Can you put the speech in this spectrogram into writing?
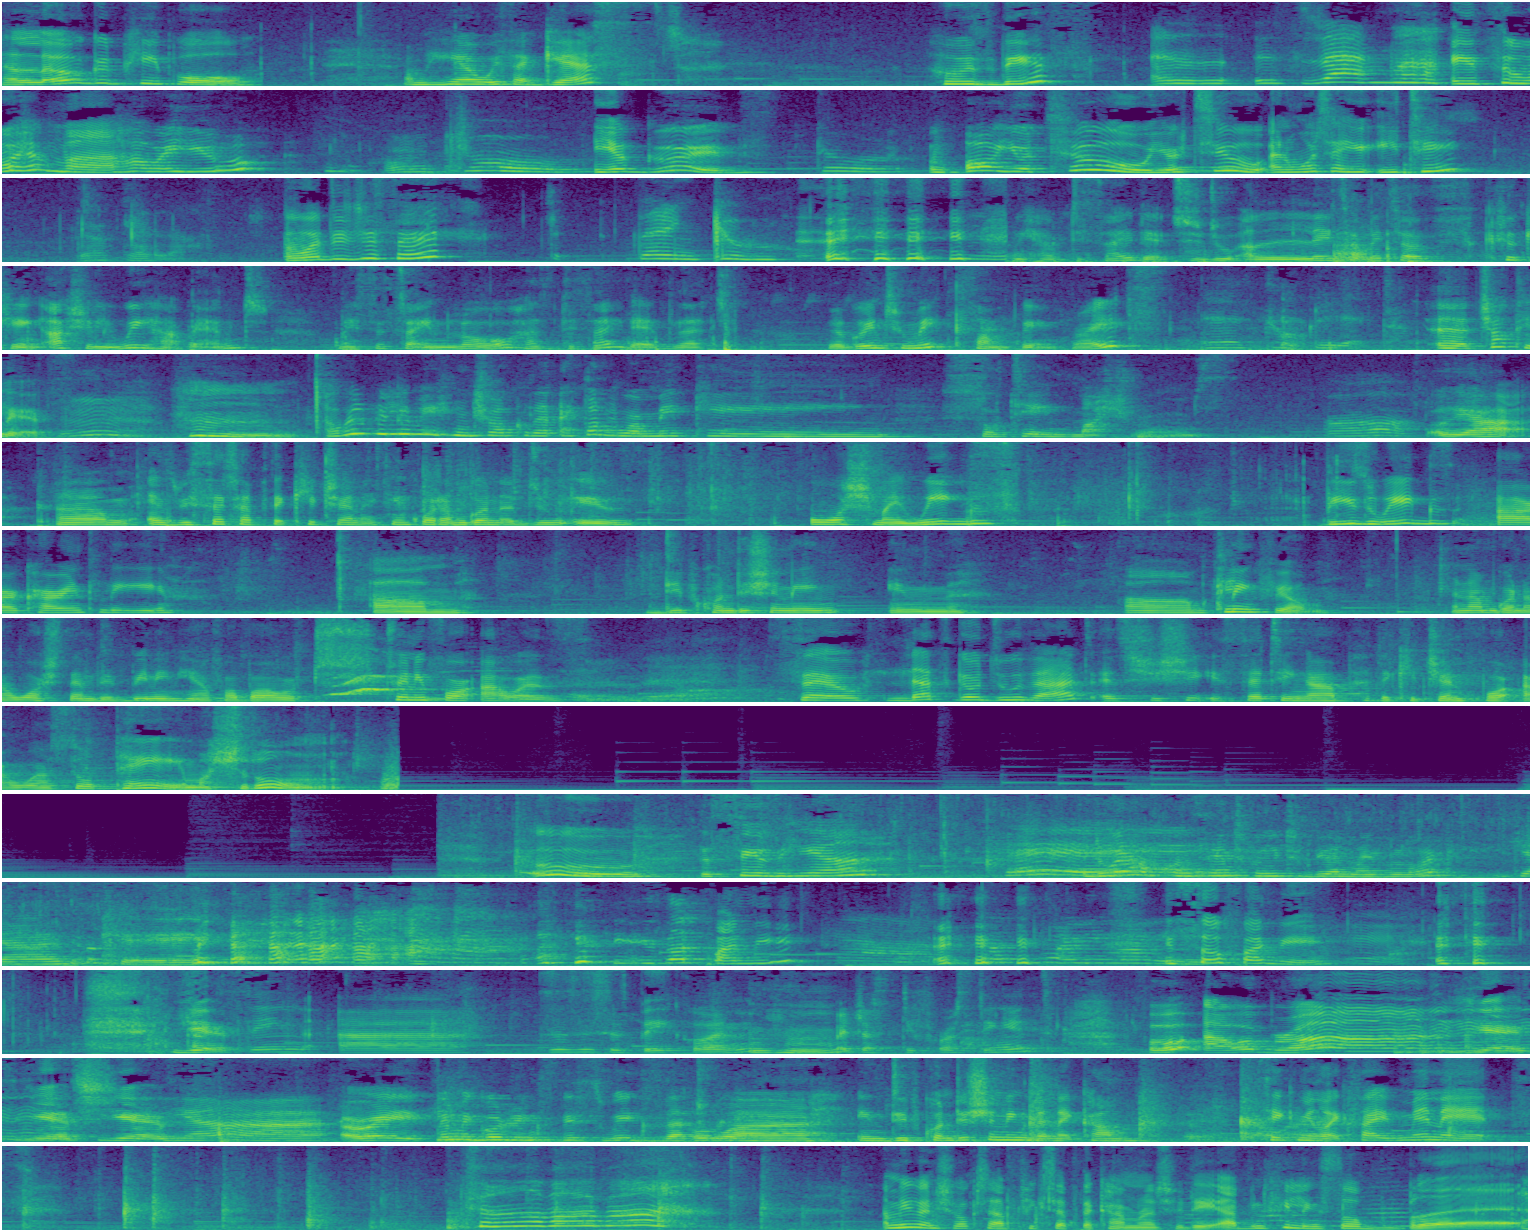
Hello, good people. I'm here with a guest. Who's this? It's Rama. It's Wema. How are you? I'm Two. You're good. Two. Oh, you're two. You're two. And what are you eating? Chocolate. What did you say? Thank you. we have decided to do a little bit of cooking. Actually, we haven't. My sister-in-law has decided that we're going to make something, right? Uh, chocolate. Uh, chocolate. Mm. Hmm. Are we really making chocolate? I thought we were making sauteed mushrooms. Oh. Oh yeah. Um, as we set up the kitchen, I think what I'm gonna do is wash my wigs. These wigs are currently um, deep conditioning in um, cling film, and I'm gonna wash them. They've been in here for about 24 hours. So let's go do that as Shishi is setting up the kitchen for our saute mushroom. Ooh, the C's here. Hey. Do I have consent for you to be on my vlog? Yeah, it's okay. is that funny? That's funny. It's so funny. yes. Thing, uh, this, this is bacon. Mhm. We're just defrosting it for our brunch. Yes, yes, yes. Yeah. All right, let me go rinse these wigs that Okay. were in deep conditioning. Then I come. Take me like five minutes. I'm even shocked I've picked up the camera today. I've been feeling so blah.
